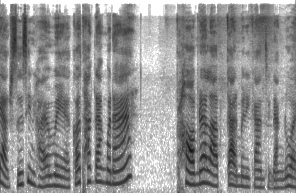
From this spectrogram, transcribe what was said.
อยากซื้อสินค้าอเมย์ก็ทักดังมานะ พร้อมได้รับการบริการจากดังด้วย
